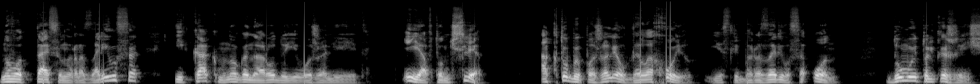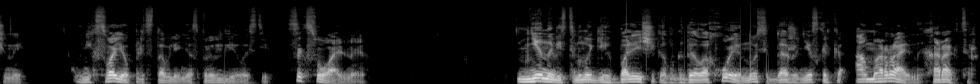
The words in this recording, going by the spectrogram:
Но вот Тайсон разорился, и как много народу его жалеет. И я в том числе. А кто бы пожалел Делахою, если бы разорился он? Думаю, только женщины. У них свое представление о справедливости. Сексуальное. Ненависть многих болельщиков к Делахое носит даже несколько аморальный характер.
